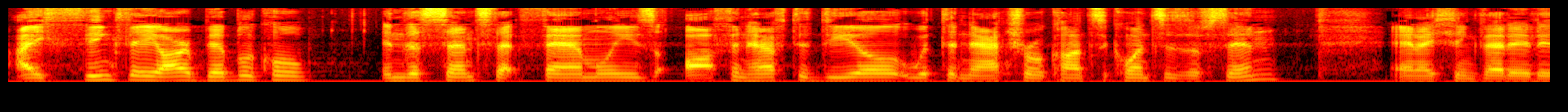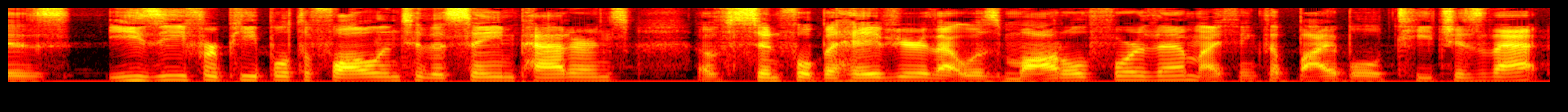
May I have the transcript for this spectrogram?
I think they are biblical in the sense that families often have to deal with the natural consequences of sin. And I think that it is easy for people to fall into the same patterns of sinful behavior that was modeled for them. I think the Bible teaches that.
